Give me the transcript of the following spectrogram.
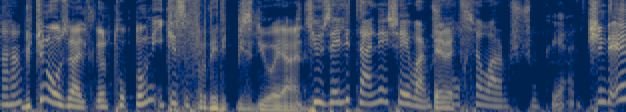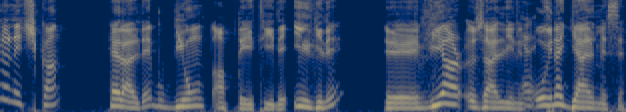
Aha. Bütün o özelliklerin toplamını 2-0 dedik biz diyor yani. 250 tane şey varmış. Evet. Nokta varmış çünkü yani. Şimdi en öne çıkan herhalde bu Beyond update ile ilgili e, VR özelliğinin Evet. oyuna gelmesi.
